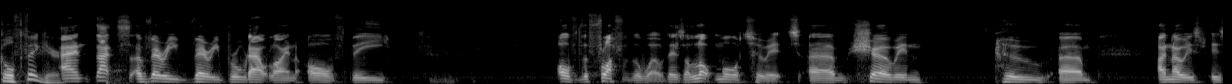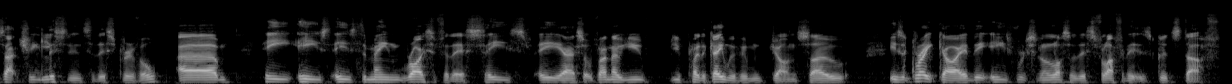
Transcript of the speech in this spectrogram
Go figure. And that's a very very broad outline of the of the fluff of the world. There's a lot more to it. Um, Sherwin, who um, I know is is actually listening to this drivel. Um, he he's he's the main writer for this. He's he uh, sort of I know you've you've played a game with him, John. So he's a great guy. and He's written a lot of this fluff, and it is good stuff.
